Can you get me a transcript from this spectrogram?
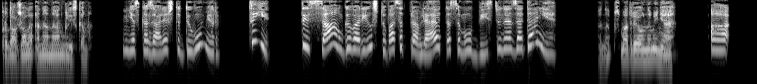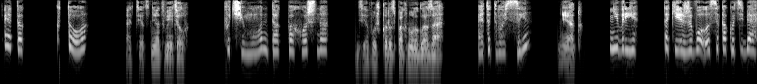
Продолжала она на английском. мне сказали, что ты умер. Ты! Ты сам говорил, что вас отправляют на самоубийственное задание. Она посмотрела на меня. А это кто? Отец не ответил. Почему он так похож на... Девушка распахнула глаза. Это твой сын? Нет. Не ври. Такие же волосы, как у тебя.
